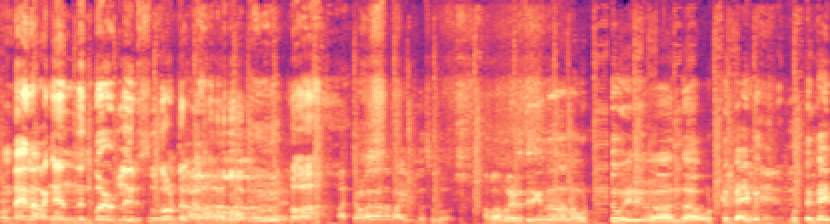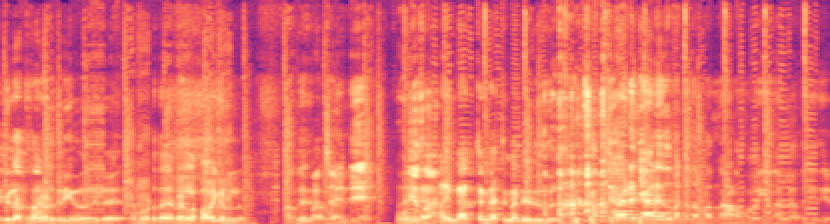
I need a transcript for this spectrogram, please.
കൊണ്ടേന്ന് ഇറങ്ങുമ്പോഴുള്ള ഒരു സുഖം ഉണ്ടല്ലോ പച്ചമുളകാണ് വയറ്റിൽ സുഖം. അപ്പൊ നമ്മൾ എടുത്തിരിക്കുന്നത് പറഞ്ഞാൽ ഒട്ടും ഒരു എന്താ ഒട്ടും കയ്പ് ഒട്ടും കയ്പില്ലാത്ത സാധനം എടുത്തിരിക്കുന്നത്. ഇത് നമ്മുടെ വെള്ളപ്പാവയ്ക്കുണ്ടല്ലോ. അത് അതിന്റെ അച്ഛന്റെ അച്ഛനായിട്ട് ഇത് സത്യമായിട്ട് ഞാനത് മറ്റേ നമ്മുടെ നാടൻ രീതി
